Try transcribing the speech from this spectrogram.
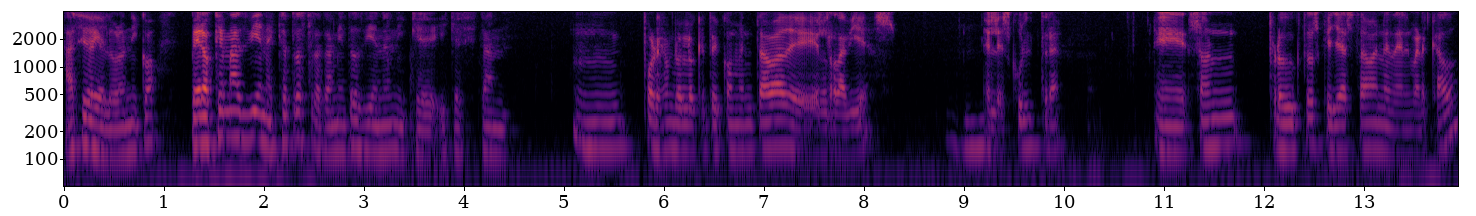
ácido hialurónico. Pero ¿qué más viene? ¿Qué otros tratamientos vienen y que, y que sí están... Mm, por ejemplo, lo que te comentaba del Radies, el Sculptra, eh, son productos que ya estaban en el mercado,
